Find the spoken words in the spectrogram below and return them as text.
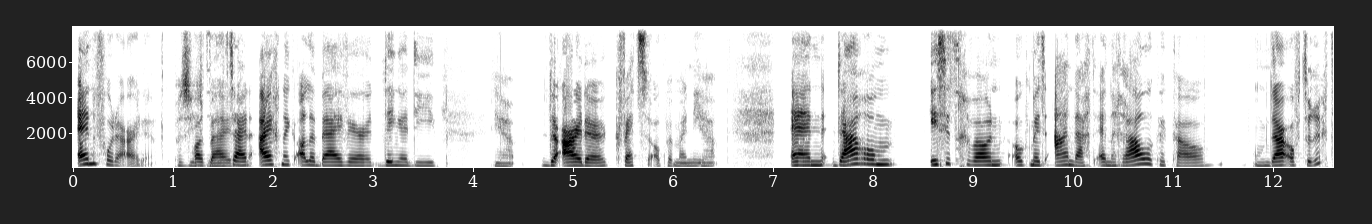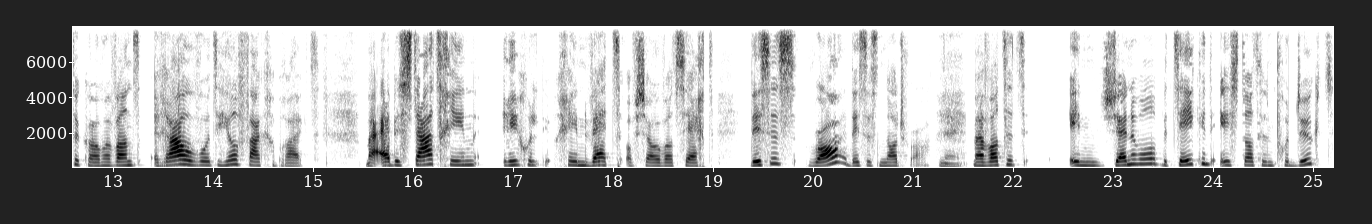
en voor de aarde? precies Want beide. het zijn eigenlijk allebei weer dingen die Ja, de aarde kwetsen op een manier. Ja. En daarom is het gewoon ook met aandacht. En rauwe cacao, om daarop terug te komen, want rauw wordt heel vaak gebruikt. Maar er bestaat geen, geen wet of zo wat zegt, this is raw, this is not raw. nee. Maar wat het in general betekent, is dat een product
